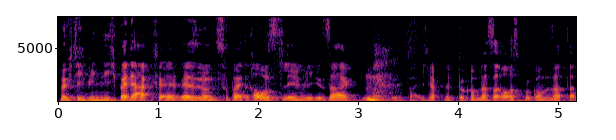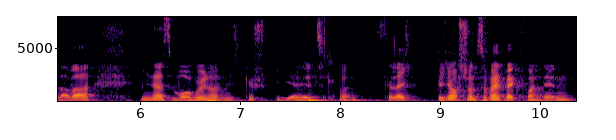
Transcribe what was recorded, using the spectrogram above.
möchte ich mich nicht bei der aktuellen Version zu weit rauslehnen, wie gesagt. ich habe mitbekommen, dass er rausbekommen ist, habe dann aber Minas Morgul noch nicht gespielt. Und vielleicht bin ich auch schon zu weit weg von den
